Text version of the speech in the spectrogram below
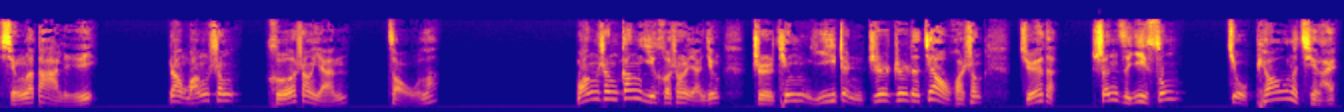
行了大礼，让王生。合上眼，走了。王生刚一合上眼睛，只听一阵吱吱的叫唤声，觉得身子一松，就飘了起来，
